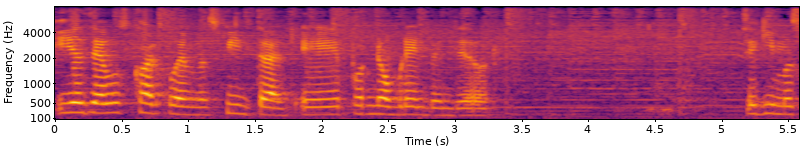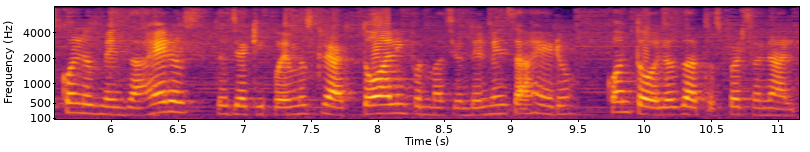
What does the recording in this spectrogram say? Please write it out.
y desde buscar podemos filtrar eh, por nombre del vendedor Seguimos con los mensajeros, desde aquí podemos crear toda la información del mensajero con todos los datos personales.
